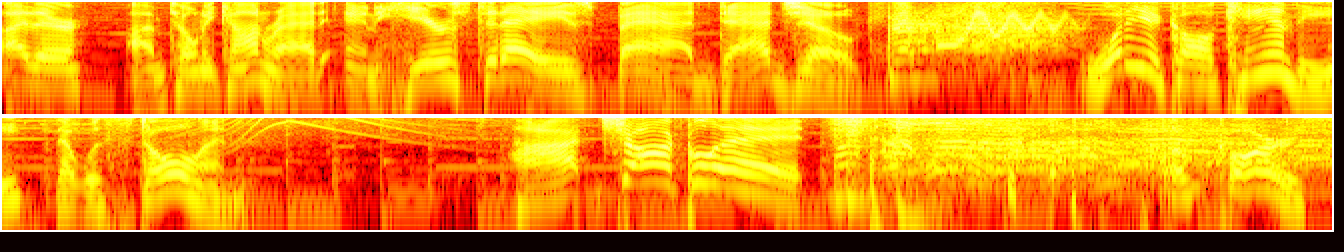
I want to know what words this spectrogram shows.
Hi there, I'm Tony Conrad, and here's today's bad dad joke. What do you call candy that was stolen? Hot chocolate! of course.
